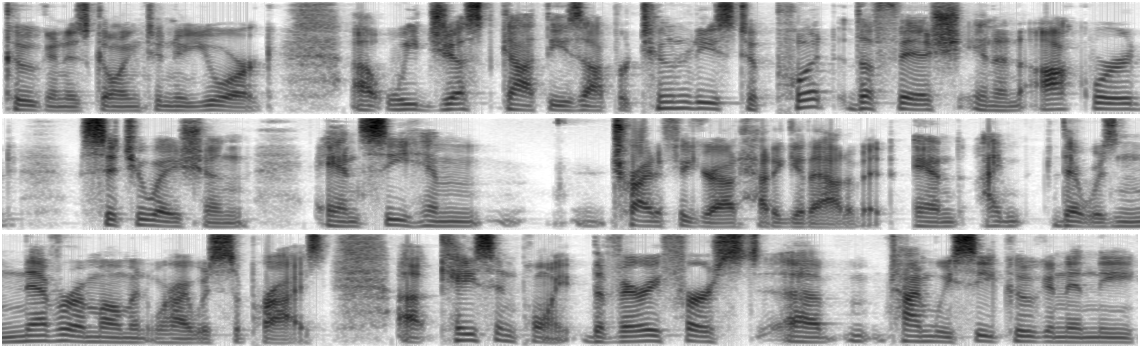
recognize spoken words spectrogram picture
Coogan is going to New York, uh, we just got these opportunities to put the fish in an awkward situation and see him try to figure out how to get out of it. And I, there was never a moment where I was surprised. Uh, case in point, the very first uh, time we see Coogan in the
